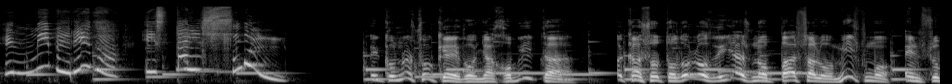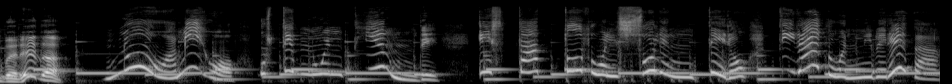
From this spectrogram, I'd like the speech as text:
en mi vereda, está el sol. ¿Y con eso qué, doña Jovita? ¿Acaso todos los días no pasa lo mismo en su vereda? No, amigo, usted no entiende. Está todo el sol entero tirado en mi vereda.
